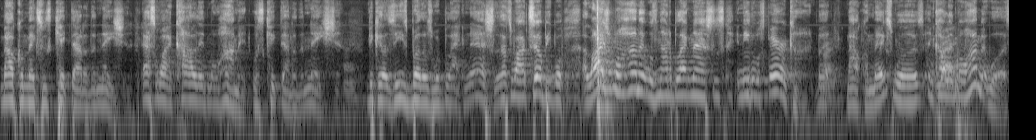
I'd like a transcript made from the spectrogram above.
Malcolm X was kicked out of the nation. That's why Khalid Muhammad was kicked out of the nation because these brothers were black nationalists. That's why I tell people Elijah Muhammad was not a black nationalist and neither was Farrakhan, but Malcolm X was and Khalid Muhammad was.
